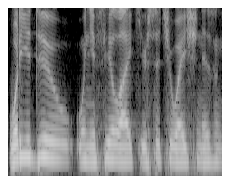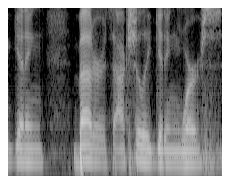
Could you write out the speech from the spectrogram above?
What do you do when you feel like your situation isn't getting better? It's actually getting worse.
